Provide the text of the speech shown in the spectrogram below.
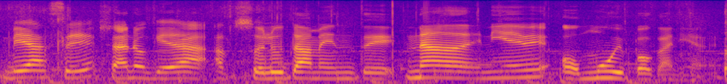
Véase, ya no queda absolutamente nada de nieve o muy poca nieve.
